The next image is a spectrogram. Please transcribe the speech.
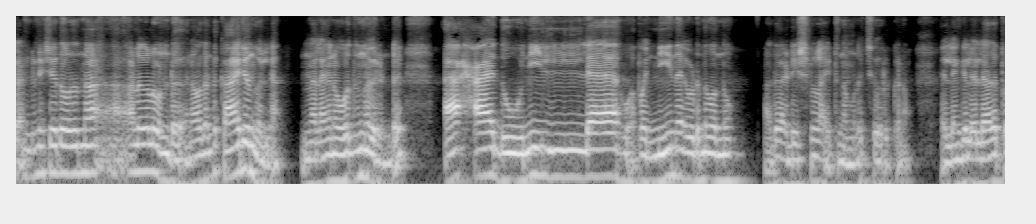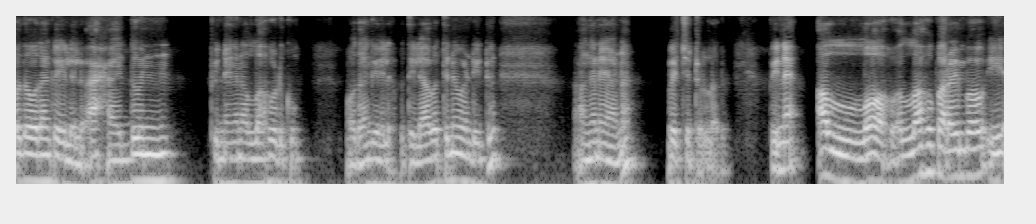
കണ്ടിന്യൂ ചെയ്ത് ഓതുന്ന ആളുകളുണ്ട്. അങ്ങനെ ഓതേണ്ട കാര്യമൊന്നുമില്ല. എന്നാൽ അങ്ങനെ ഓതുന്നവരുണ്ട്. അഹദുനില്ലാഹു. അപ്പൊ നീന്ന് എവിടുന്ന് വന്നു? അത് അഡീഷണൽ ആയിട്ട് നമ്മൾ ചേർക്കണം. അല്ലെങ്കിൽ അല്ലാതെ ഇപ്പൊ ഇത് ഓതാൻ കഴിയില്ലല്ലോ. അഹദുൻ. പിന്നെ എങ്ങനെ അള്ളാഹു എടുക്കും? ഓതാൻ കഴിയില്ല അപ്പൊ തിലാപത്തിന് വേണ്ടിയിട്ട് അങ്ങനെയാണ് വെച്ചിട്ടുള്ളത്. പിന്നെ അള്ളാഹു അള്ളാഹു പറയുമ്പോൾ ഈ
